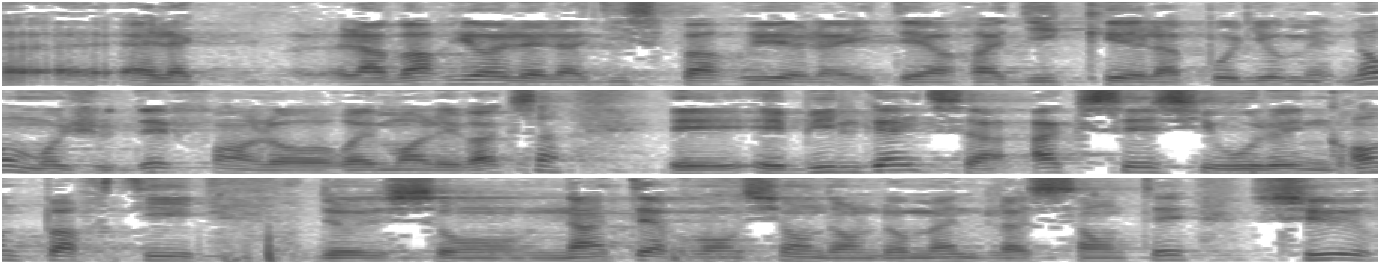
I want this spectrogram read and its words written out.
euh, elle a la variole, elle a disparu, elle a été éradiquée, la polio. Non, moi je défends alors vraiment les vaccins. Et, Bill Gates a axé, si vous voulez, une grande partie de son intervention dans le domaine de la santé sur,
